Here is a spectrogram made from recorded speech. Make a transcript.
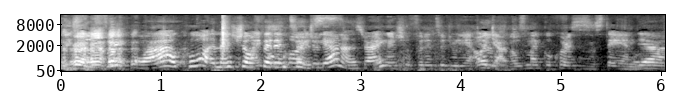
they still fit. Wow, cool. And then she'll Michael fit into Kors. Juliana's, right? And then she'll fit into Juliana. Oh yeah, those Michael Kors is a staying. Yeah.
